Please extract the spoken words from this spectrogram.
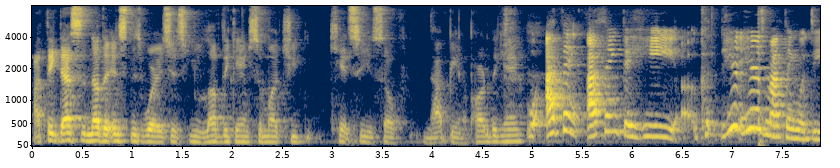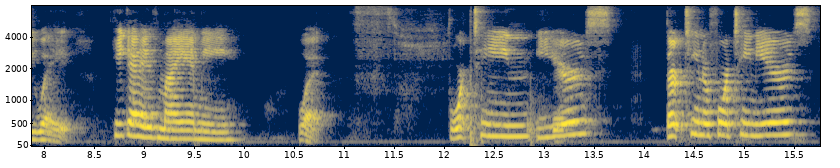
I think that's another instance where it's just you love the game so much you can't see yourself not being a part of the game. Well, I think I think that he Here, here's my thing with D Wade. He gave Miami what, fourteen years, thirteen or fourteen years,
